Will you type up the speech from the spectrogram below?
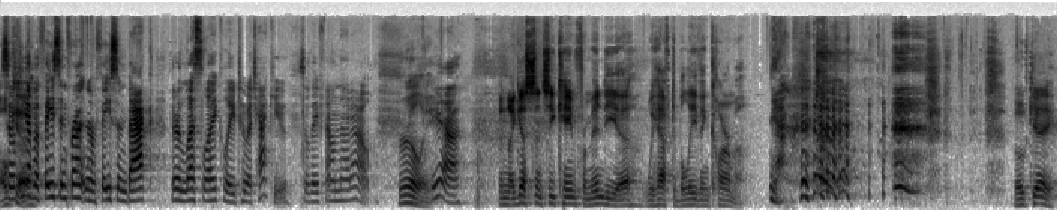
Okay. So if you have a face in front and a face in back, they're less likely to attack you. So they found that out. Really? Yeah. And I guess since he came from India, we have to believe in karma. Yeah. Okay.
